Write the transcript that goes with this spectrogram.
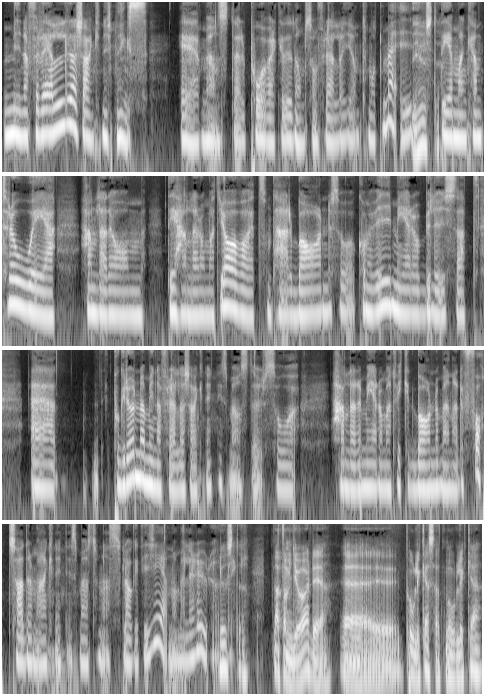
mina föräldrars anknytningsmönster påverkade dem som föräldrar gentemot mig. Just det. Det man kan tro är, handlade om, det handlar om att jag var ett sånt här barn, så kommer vi mer att belysa att eh, på grund av mina föräldrars anknytningsmönster så handlar det mer om att vilket barn de än hade fått så hade de här anknytningsmönstren slagit igenom, eller hur Ulrik? Just det. Att de gör det eh, på olika sätt med olika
